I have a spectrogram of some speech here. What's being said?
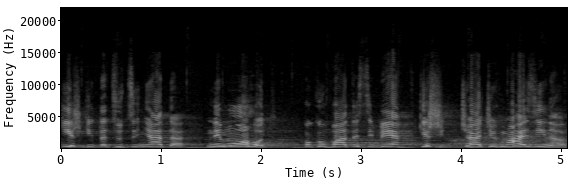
кішки та цуценята не можуть покупати собі в кишачих магазинах.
